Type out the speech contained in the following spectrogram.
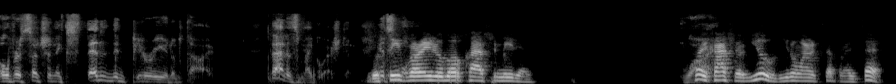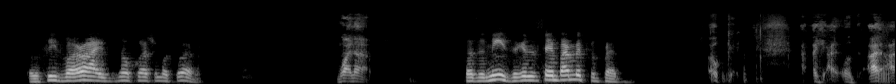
over such an extended period of time. That is my question. The It's more- very low kasha meeting. Why? It's kasha of you. You don't want to accept what I said. But the feet varai, there's no question whatsoever. Why not? Because it means they're getting the same bar mitzvah present. Okay. I, I, look, I, I,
